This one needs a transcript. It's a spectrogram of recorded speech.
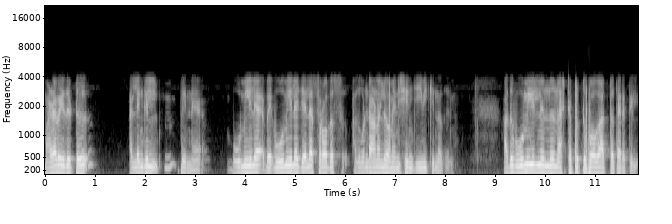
മഴ പെയ്തിട്ട് അല്ലെങ്കിൽ പിന്നെ ഭൂമിയിലെ ഭൂമിയിലെ ജലസ്രോതസ് അതുകൊണ്ടാണല്ലോ മനുഷ്യൻ ജീവിക്കുന്നത്. അത് ഭൂമിയിൽ നിന്ന് നഷ്ടപ്പെട്ടു പോകാത്ത തരത്തിൽ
